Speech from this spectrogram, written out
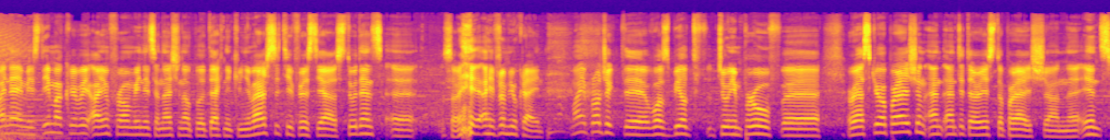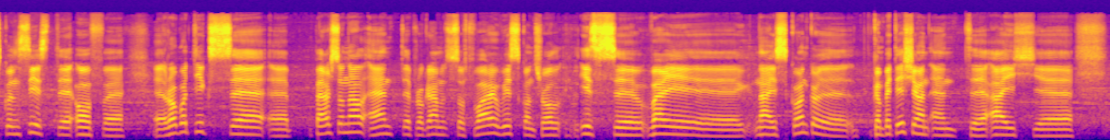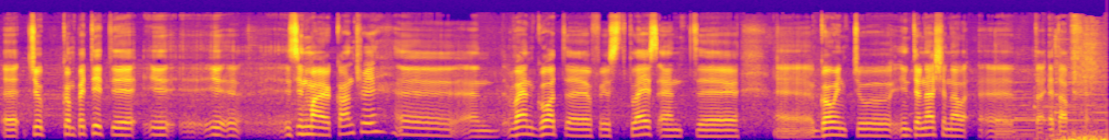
My name is Dima Kryvyi. I am from Vinnytsia National Polytechnic University, first year students. Uh, sorry, I'm from Ukraine. My project uh, was built to improve uh, rescue operation and anti-terrorist operation. Uh, it consists uh, of uh, robotics, personal and uh, program software with control. It's uh, very uh, nice uh, competition and I to compete i- i- is in my country uh, and when got uh, first place and uh, going to international etap.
